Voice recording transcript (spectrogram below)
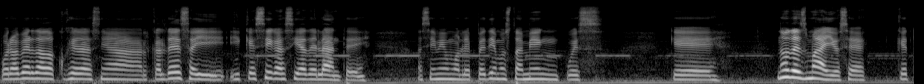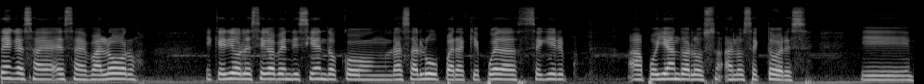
por haber dado acogida a la señora alcaldesa y, que siga así adelante. Asimismo le pedimos también pues que no desmaye, o sea, que tenga ese valor y que Dios le siga bendiciendo con la salud para que pueda seguir apoyando a los, a los sectores. Y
